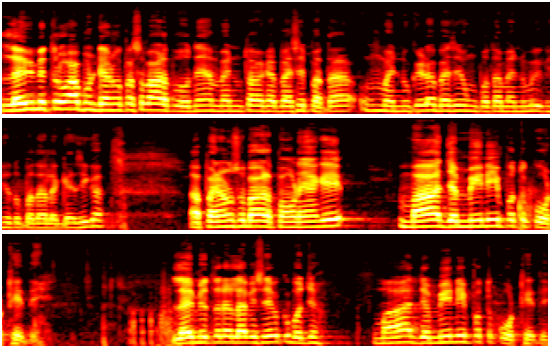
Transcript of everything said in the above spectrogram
ਲੈ ਵੀ ਮਿੱਤਰੋ ਆ ਮੁੰਡਿਆਂ ਨੂੰ ਆਪਾਂ ਸਵਾਲ ਪੁੱਛਦੇ ਆ ਮੈਨੂੰ ਤਾਂ ਵੈਸੇ ਪਤਾ ਊਂ ਮੈਨੂੰ ਕਿਹੜਾ ਵੈਸੇ ਉਹ ਪਤਾ ਮੈਨੂੰ ਵੀ ਕਿਸੇ ਤੋਂ ਪਤਾ ਲੱਗਿਆ ਸੀਗਾ। ਆਪਾਂ ਇਹਨਾਂ ਨੂੰ ਸਵਾਲ ਪਾਉਣੇ ਆਗੇ ਮਾਂ ਜੰਮੀ ਨਹੀਂ ਪੁੱਤ ਕੋਠੇ ਤੇ। ਲੈ ਮਿੱਤਰ ਲੈ ਵੀ ਸੇਵਕ ਬੁੱਝ ਮਾਂ ਜੰਮੀ ਨਹੀਂ ਪੁੱਤ ਕੋਠੇ ਤੇ।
